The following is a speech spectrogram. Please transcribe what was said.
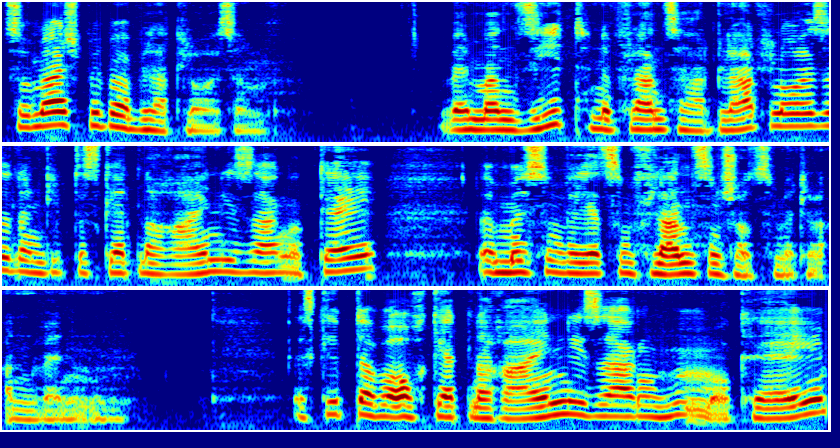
Zum Beispiel bei Blattläuse. Wenn man sieht, eine Pflanze hat Blattläuse, dann gibt es Gärtnereien, die sagen, okay, dann müssen wir jetzt ein Pflanzenschutzmittel anwenden. Es gibt aber auch Gärtnereien, die sagen, hm, okay,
